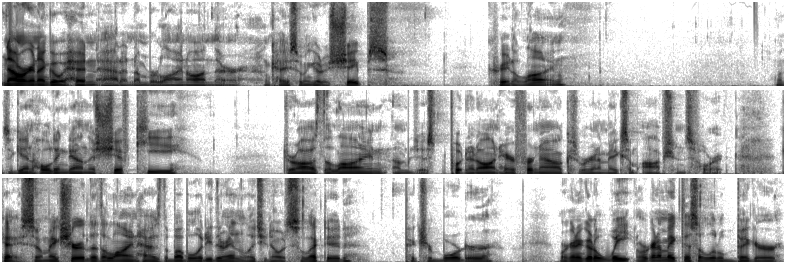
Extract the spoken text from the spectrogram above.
Now we're going to go ahead and add a number line on there. Okay, so we go to Shapes, create a line. Once again, holding down the Shift key, draws the line. I'm just putting it on here for now because we're going to make some options for it. Okay, so make sure that the line has the bubble at either end let you know it's selected. Picture border. We're going to go to weight. We're going to make this a little bigger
